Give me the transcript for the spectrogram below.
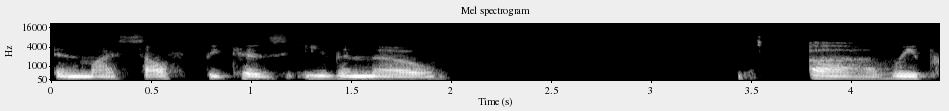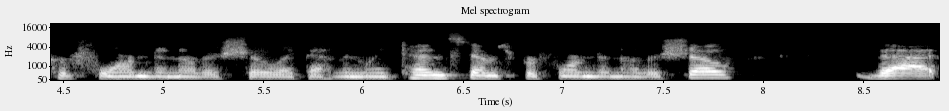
in myself because even though uh, we performed another show like the heavenly 10 stems performed another show that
